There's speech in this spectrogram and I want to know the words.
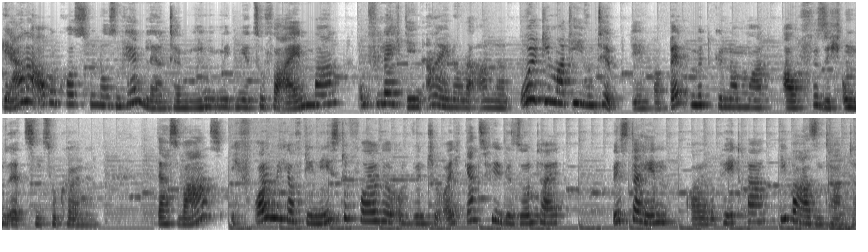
gerne auch einen kostenlosen Kennenlerntermin mit mir zu vereinbaren, um vielleicht den einen oder anderen ultimativen Tipp, den Babette mitgenommen hat, auch für sich umsetzen zu können. Das war's. Ich freue mich auf die nächste Folge und wünsche euch ganz viel Gesundheit. Bis dahin, eure Petra, die Basentante.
